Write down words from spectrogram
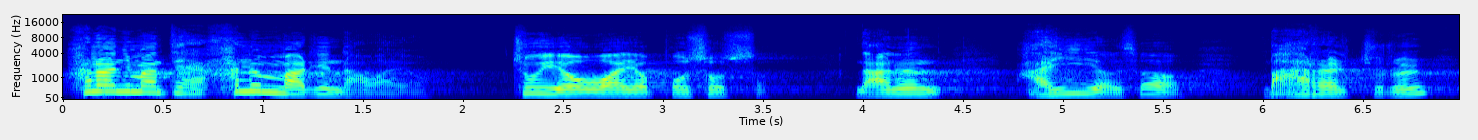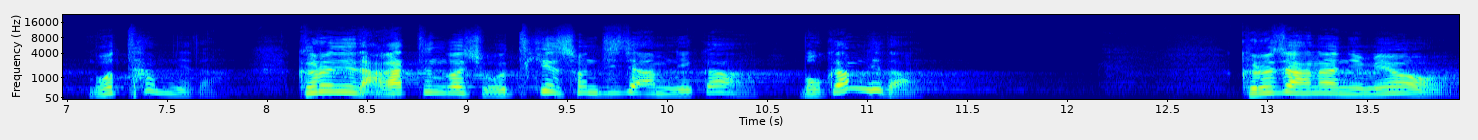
하나님한테 하는 말이 나와요. 주 여호와여 보소서. 나는 아이여서 말할 줄을 못합니다. 그러니 나 같은 것이 어떻게 선지자 합니까? 못 갑니다. 그러자 하나님이요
